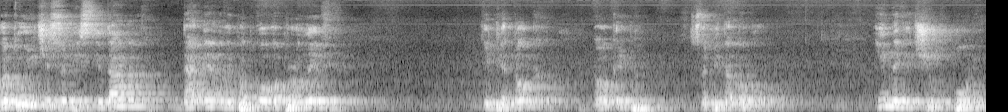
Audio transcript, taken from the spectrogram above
готуючи собі сніданок, Дам'ян випадково пролив кип'яток, окріп собі на ногу і не відчув болю.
